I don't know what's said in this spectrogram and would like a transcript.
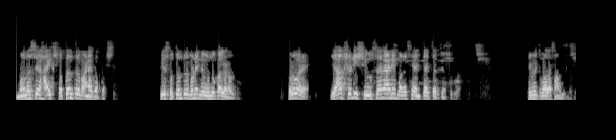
मनसे हा एक स्वतंत्र बाण्याचा पक्ष आहे. ते स्वतंत्रपणे निवडणुका लढवतो बरोबर आहे? या क्षणी शिवसेना आणि मनसे यांच्यात चर्चा सुरू आहे. हे मी तुम्हाला सांगितलं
